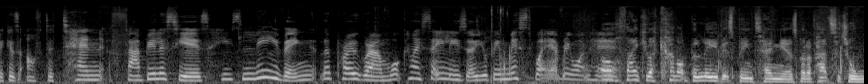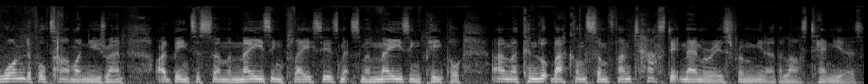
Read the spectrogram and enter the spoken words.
because after 10 fabulous years, he's leaving the programme. What can I say, Lizo? You'll be missed by everyone here. Oh, thank you. I cannot believe it's been 10 years, but I've had such a wonderful time on Newsround. I've been to some amazing places, met some amazing people, and I can look back on some fantastic memories from, you know, the last 10 years.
